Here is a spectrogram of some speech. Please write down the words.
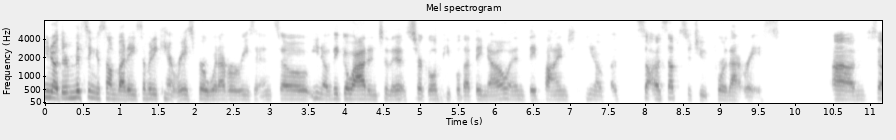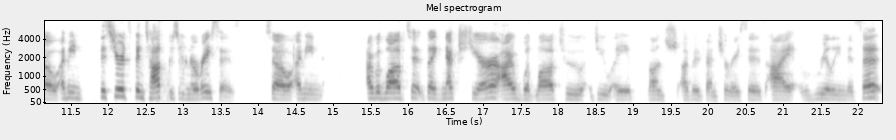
you know, they're missing somebody. Somebody can't race for whatever reason. So, you know, they go out into the circle of people that they know and they find, you know, a, a substitute for that race. Um, so, I mean, this year it's been tough because there are no races. So, I mean, I would love to like next year. I would love to do a bunch of adventure races. I really miss it.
